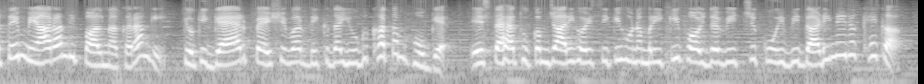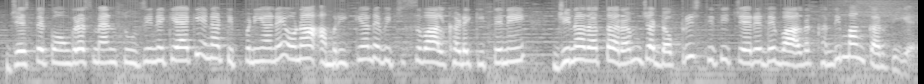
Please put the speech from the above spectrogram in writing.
ਅਤੇ ਮਿਆਰਾਂ ਦੀ ਪਾਲਣਾ ਕਰਾਂਗੇ, ਕਿਉਂਕਿ ਗੈਰ ਪੇਸ਼ੇਵਰ ਦਿੱਖ ਦਾ ਯੁੱਗ ਖਤਮ ਹੋ ਗਿਆ ਇਸ ਤਹਿਤ ਹੁਕਮ ਜਾਰੀ ਹੋਈ ਸੀ ਕਿ ਹੁਣ ਅਮਰੀਕੀ ਫੌਜ ਦੇ ਵਿੱਚ ਕੋਈ ਵੀ ਦਾੜੀ ਨਹੀਂ ਰੱਖੇਗਾ, ਜਿਸ ਤੇ ਕਾਂਗਰਸਮੈਨ ਸੂਜ਼ੀ ਨੇ ਕਿਹਾ ਕਿ ਇਹਨਾਂ ਟਿੱਪਣੀਆਂ ਨੇ ਉਹਨਾਂ ਅਮਰੀਕੀਆਂ ਦੇ ਵਿੱਚ ਸਵਾਲ ਖੜੇ ਕੀਤੇ ਨੇ ਜਿਨ੍ਹਾਂ ਦਾ ਧਰਮ ਜਾਂ ਡਾਕਟਰੀ ਸਥਿਤੀ ਚਿਹਰੇ ਦੇ ਵਾਲ ਰੱਖਣ ਦੀ ਮੰਗ ਕਰਦੀ ਹੈ।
